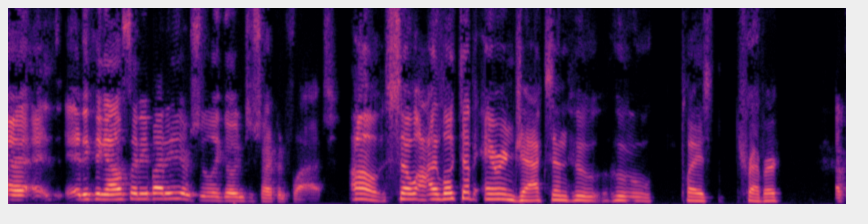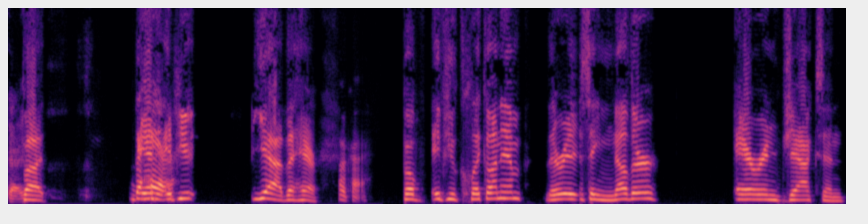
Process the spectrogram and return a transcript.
uh, anything else anybody or should we go into sharp and flat Oh, so I looked up Aaron Jackson, who who plays Trevor, okay but The hair. if you, yeah, the hair. Okay. But if you click on him, there is another Aaron Jackson,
